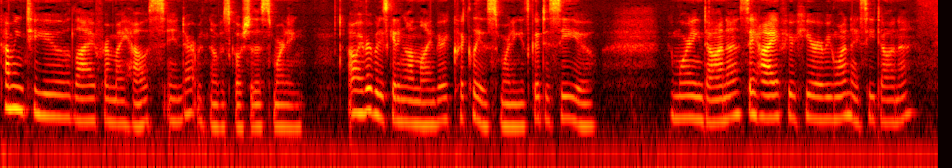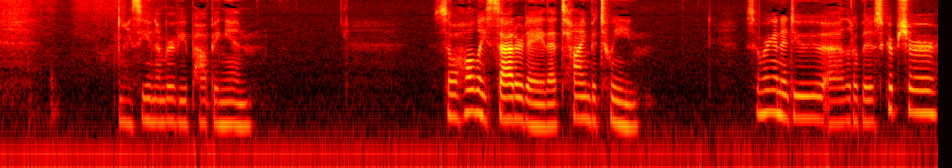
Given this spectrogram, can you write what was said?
coming to you live from my house in Dartmouth, Nova Scotia this morning. Oh, everybody's getting online very quickly this morning. It's good to see you. Good morning, Donna. Say hi if you're here, everyone. I see Donna. I see a number of you popping in. So, Holy Saturday, that time between. So, we're going to do a little bit of scripture,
